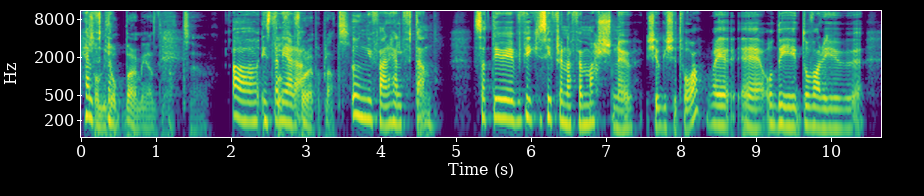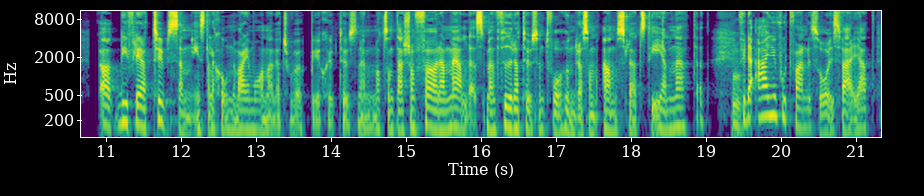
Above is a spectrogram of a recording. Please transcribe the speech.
hälften. som jobbar med att eh, ja, installera. Få, få det på plats. Ungefär hälften. Så det, vi fick siffrorna för mars nu, 2022. Eh, och det, då var det ju ja, det är flera tusen installationer varje månad. Jag tror vi var uppe i 7000 eller något sånt där som föranmäldes. Men 4200 som anslöts till elnätet. Mm. För det är ju fortfarande så i Sverige att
